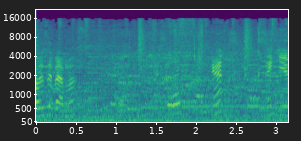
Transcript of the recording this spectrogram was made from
How is it, Emma? Good. Thank you.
